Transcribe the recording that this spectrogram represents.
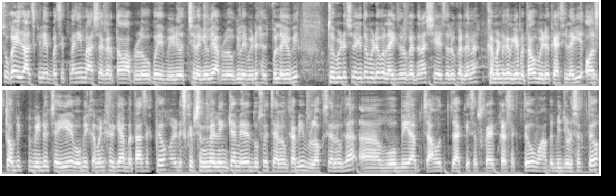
सो गाइज़ आज के लिए बस इतना ही। मैं आशा करता हूँ आप लोगों को ये वीडियो अच्छी लगी होगी, आप लोगों के लिए वीडियो हेल्पफुल लगी होगी। तो वीडियो अच्छी लगी तो वीडियो को लाइक ज़रूर कर देना शेयर ज़रूर कर देना कमेंट करके बताओ वीडियो कैसी लगी। और इस टॉपिक पर वीडियो चाहिए, वो भी कमेंट करके आप बता सकते हो। और डिस्क्रिप्शन में लिंक है मेरे दूसरे चैनल का भी ब्लॉग चैनल का। वो भी आप चाहो तो जाके सब्सक्राइब कर सकते हो, वहाँ पर भी जुड़ सकते हो।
